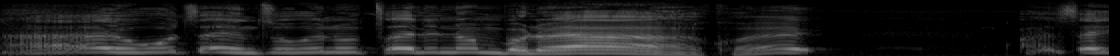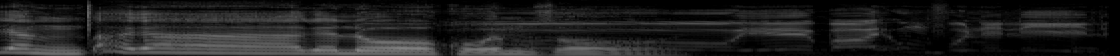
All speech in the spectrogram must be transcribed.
Hayi ukuthi einsukwini ucela inombolo yakho, hey. Kwase kuyangicaka ke lokho wemzolo. Oh yebo hayi ungifonelile.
